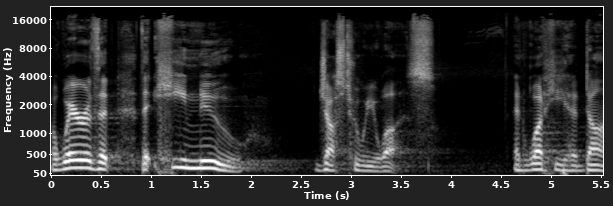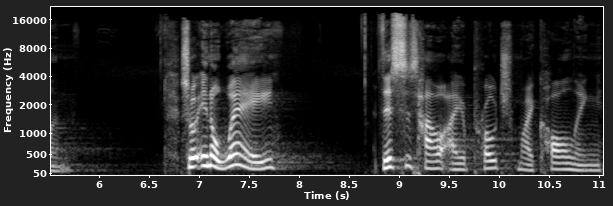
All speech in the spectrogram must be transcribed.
aware that, that he knew just who he was and what he had done. So, in a way, this is how I approach my calling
